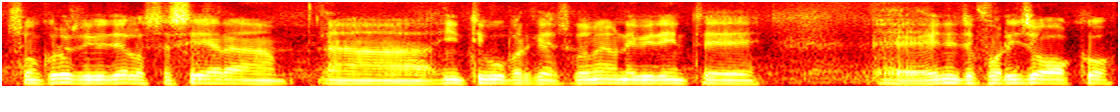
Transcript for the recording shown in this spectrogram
sono curioso di vederlo stasera uh, in tv perché secondo me è un evidente, eh, evidente fuorigioco,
